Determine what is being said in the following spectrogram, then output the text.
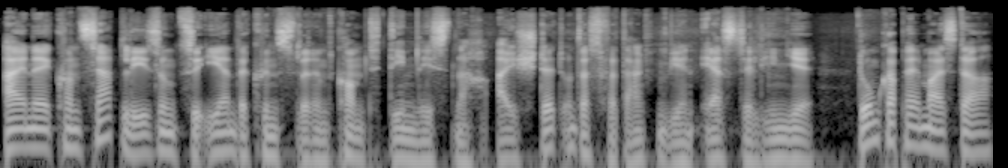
Eine Konzertlesung zu Ehren der Künstlerin kommt demnächst nach Eichstätt und das verdanken wir in erster Linie Domkapellmeister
